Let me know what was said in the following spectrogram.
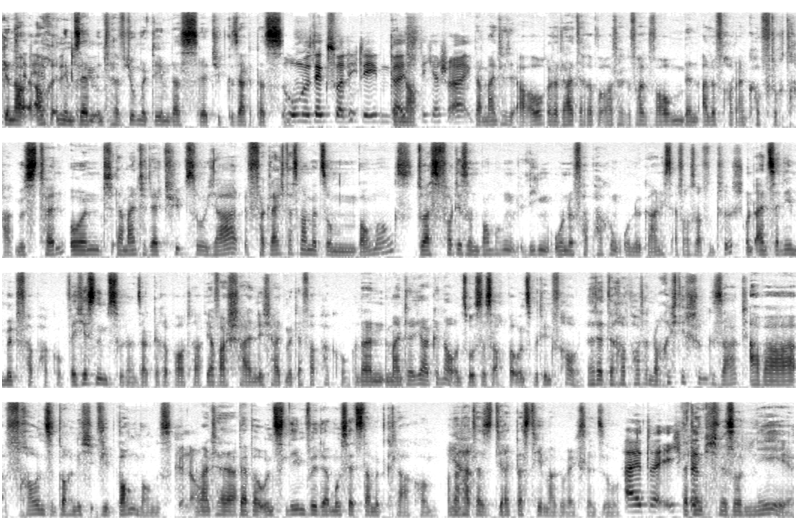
genau, auch in demselben. Interview, mit dem das der Typ gesagt hat, dass Homosexualität ein Genau. geistlicher Schein. da meinte er auch, oder da hat der Reporter gefragt, warum denn alle Frauen ein Kopftuch tragen müssten. Und da meinte der Typ so, ja, vergleich das mal mit so einem Bonbons. Du hast vor dir so ein und Bonbon liegen ohne Verpackung, ohne gar nichts, einfach so auf dem Tisch und eins daneben mit Verpackung. Welches nimmst du? Dann sagt der Reporter, ja, wahrscheinlich halt mit der Verpackung. Und dann meinte er, ja, genau, und so ist es auch bei uns mit den Frauen. Dann hat der Reporter noch richtig schön gesagt, aber Frauen sind doch nicht wie Bonbons. Genau. Er meinte, wer bei uns leben will, der muss jetzt damit klarkommen. Und dann Ja. hat er direkt das Thema gewechselt, so. Alter, ich Da denke ich mir so, nee.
